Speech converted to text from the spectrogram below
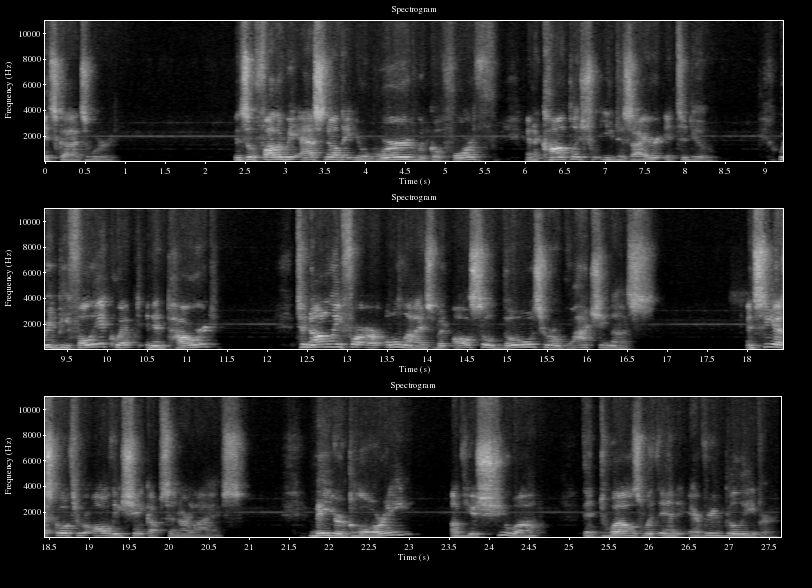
It's God's word. And so, Father, we ask now that your word would go forth and accomplish what you desire it to do. We'd be fully equipped and empowered to not only for our own lives, but also those who are watching us and see us go through all these shakeups in our lives. May your glory of Yeshua that dwells within every believer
